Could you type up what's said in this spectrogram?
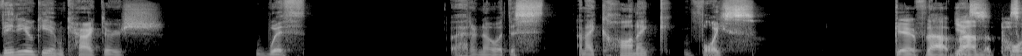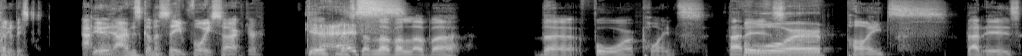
video game characters with I don't know, with this an iconic voice? Give that man Yes, the it's gonna be- points. I, I was going to say voice actor. Give Mr. Luvva Luvva the four points. That is Four points. that is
